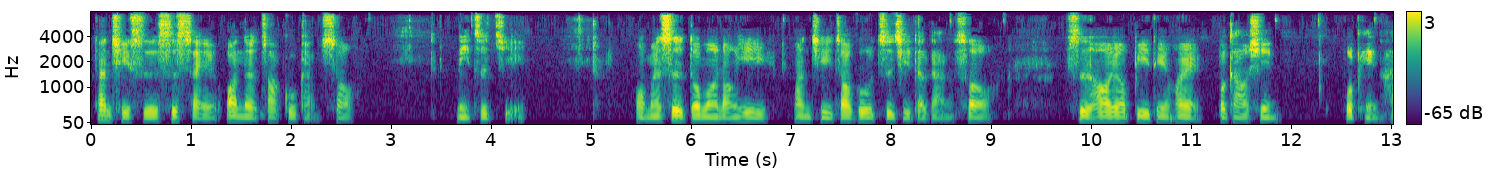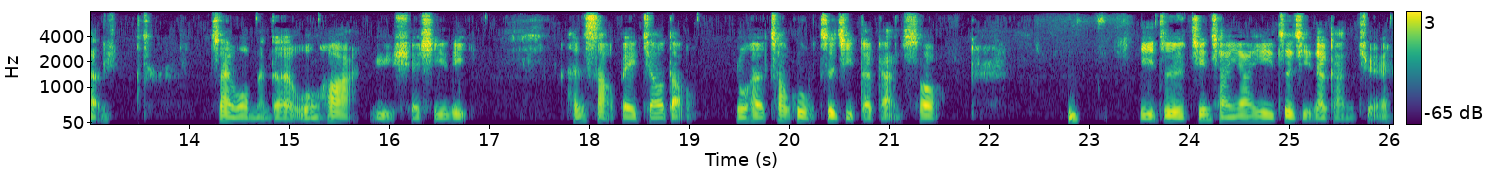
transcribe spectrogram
但其实是谁忘了照顾感受？你自己。我们是多么容易忘记照顾自己的感受，事后又必定会不高兴、不平衡。在我们的文化与学习里，很少被教导。如何照顾自己的感受，以致经常压抑自己的感觉，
